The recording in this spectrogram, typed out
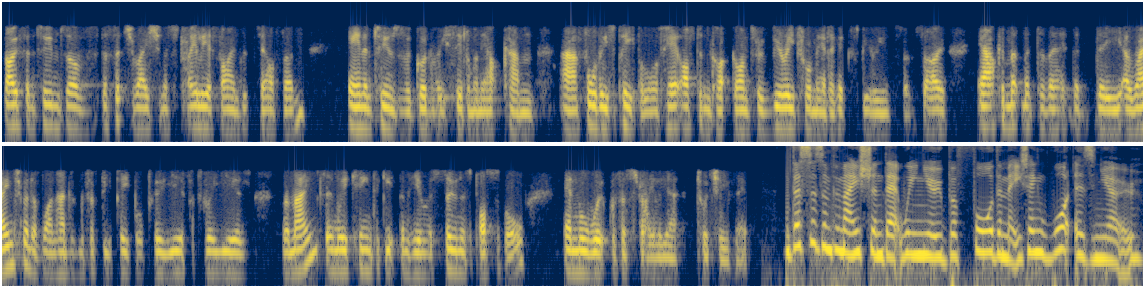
both in terms of the situation Australia finds itself in and in terms of a good resettlement outcome uh, for these people who have had, often got, gone through very traumatic experiences. So our commitment to the, the, the, arrangement of 150 people per year for three years remains, and we're keen to get them here as soon as possible, and we'll work with Australia to achieve that. This is information that we knew before the meeting. What is new?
